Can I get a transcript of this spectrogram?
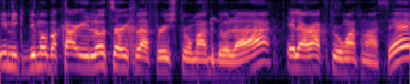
אם הקדימו בקרי לא צריך להפריש תרומה גדולה, אלא רק תרומת מעשר.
